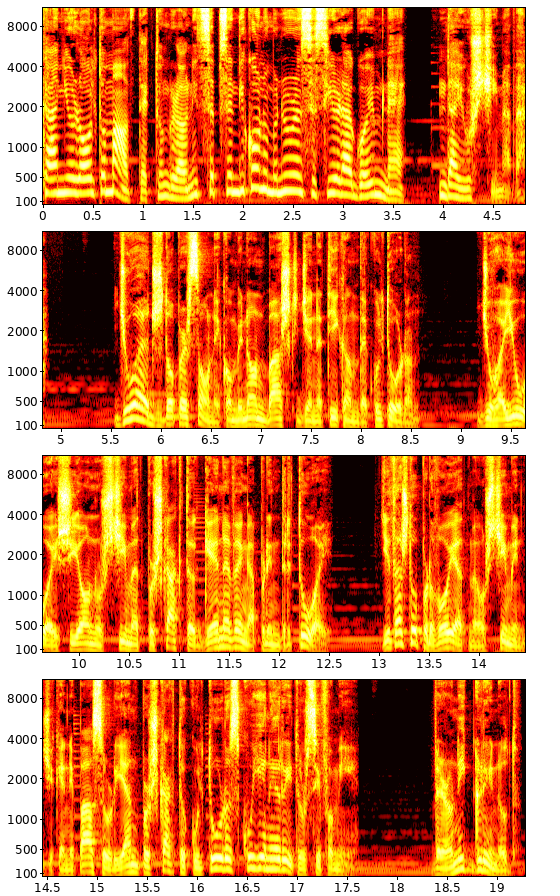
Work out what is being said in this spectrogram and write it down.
ka një rol të madh tek të ngrënit sepse ndikon në mënyrën se si reagojmë ne ndaj ushqimeve. Gjuha e çdo personi kombinon bashkë gjenetikën dhe kulturën. Gjuha juaj shijon ushqimet për shkak të geneve nga prindërit tuaj. Gjithashtu përvojat me ushqimin që keni pasur janë për shkak të kulturës ku jeni rritur si fëmijë. Veronik Grinud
